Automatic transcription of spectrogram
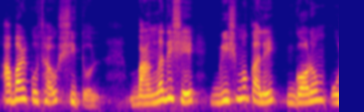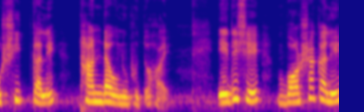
আবার কোথাও শীতল। বাংলাদেশে গ্রীষ্মকালে গরম ও শীতকালে ঠান্ডা অনুভূত হয়। এদেশে বর্ষাকালে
